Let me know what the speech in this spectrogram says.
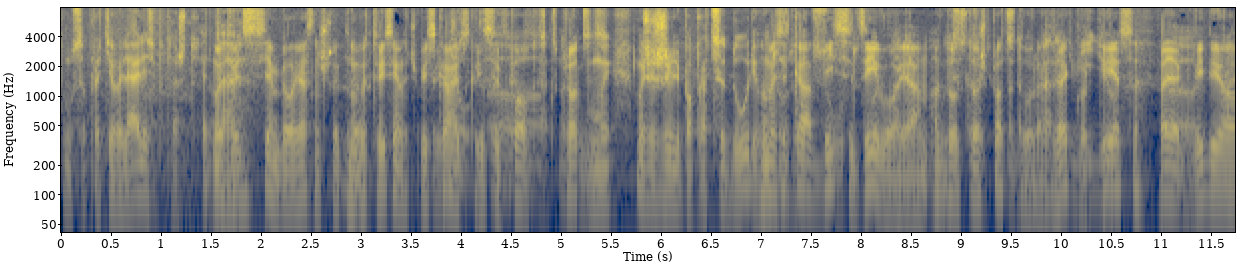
Nu, bet visiem bija jāsaka, ka nu, visiem taču bija skaidrs, ka tas ir politisks process. Nu, mēs it kā visi dzīvojām atbilstoši procedūrai. Rekur tiesa, vajag video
